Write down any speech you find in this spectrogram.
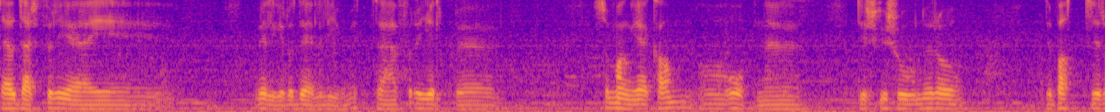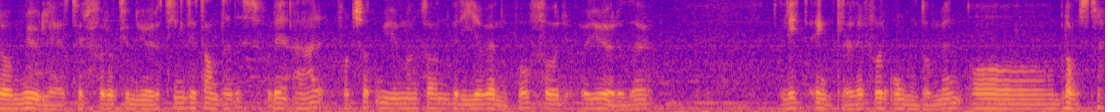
det er jo derfor jeg velger å dele livet mitt. Det er for å hjelpe så mange jeg kan, og åpne diskusjoner og debatter og muligheter for å kunne gjøre ting litt annerledes. For det er fortsatt mye man kan vri og vende på for å gjøre det litt enklere for ungdommen å blomstre.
